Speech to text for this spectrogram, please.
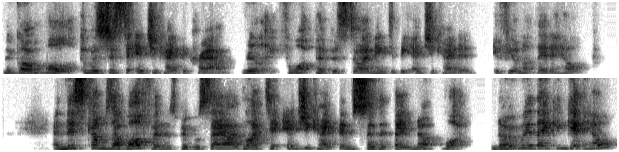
They've gone, well, it was just to educate the crowd. Really, for what purpose do I need to be educated if you're not there to help? And this comes up often as people say, I'd like to educate them so that they know what, know where they can get help,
